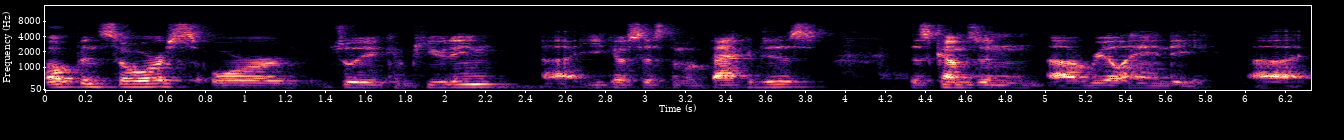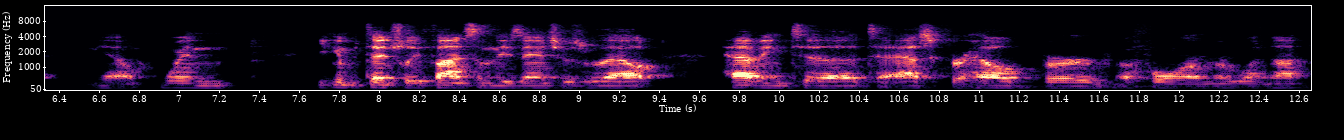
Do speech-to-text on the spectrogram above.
open source or Julia computing uh, ecosystem of packages, this comes in uh, real handy. Uh, you know, when you can potentially find some of these answers without having to, to ask for help or a forum or whatnot.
